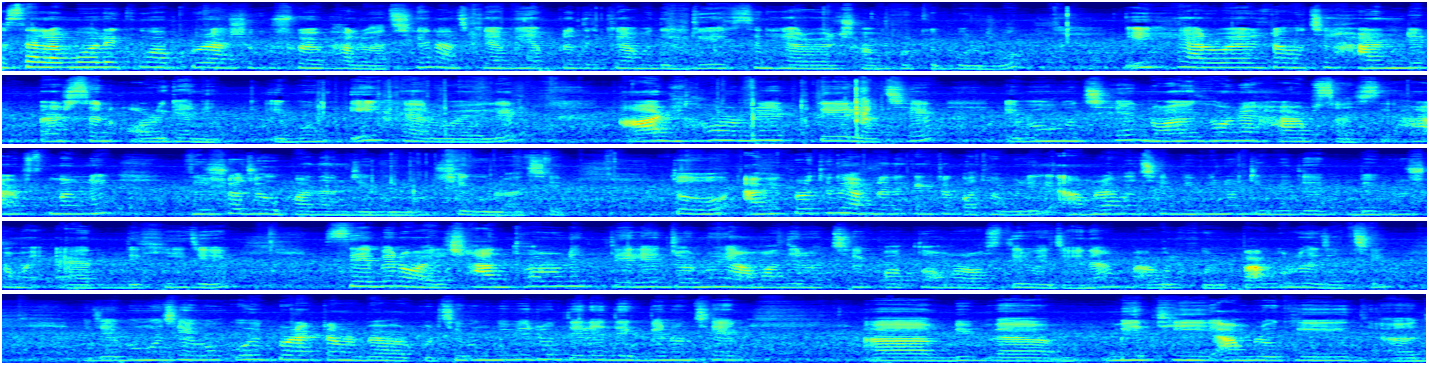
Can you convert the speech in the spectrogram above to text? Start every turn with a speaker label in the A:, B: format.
A: আসসালামু আলাইকুম আপনারা আশা করি সবাই ভালো আছেন। আজকে আমি আপনাদেরকে আমাদের ডিএক্সএন হেয়ার অয়েল সম্পর্কে বলব। এই হেয়ার অয়েলটা হচ্ছে হান্ড্রেড পার্সেন্ট অর্গ্যানিক এবং এই হেয়ার অয়েলে আট ধরনের তেল আছে এবং হচ্ছে নয় ধরনের হার্বস আছে। হার্বস মানে ভেষজ উপাদান যেগুলো, সেগুলো আছে। তো আমি প্রথমে আপনাদেরকে একটা কথা বলি। আমরা হচ্ছে বিভিন্ন টিভিতে বিভিন্ন সময় অ্যাড দেখি যে সেভেন অয়েল সাত ধরনের তেলের জন্যই আমাদের হচ্ছে কত আমরা অস্থির হয়ে যাই না? পাগল পাগল হয়ে যাচ্ছি। যে এবং হচ্ছে এবং ওই প্রোডাক্ট আমরা ব্যবহার করছি এবং বিভিন্ন তেলে দেখবেন হচ্ছে মেথি, আমলকি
